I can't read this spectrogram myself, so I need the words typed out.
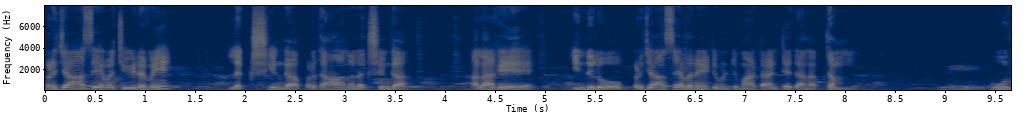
ప్రజాసేవ చేయడమే లక్ష్యంగా ప్రధాన లక్ష్యంగా. అలాగే ఇందులో ప్రజాసేవ అనేటువంటి మాట అంటే దాని అర్థం పూర్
